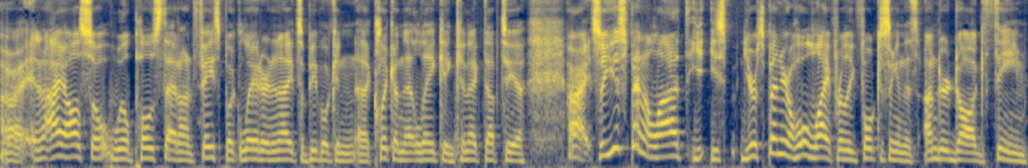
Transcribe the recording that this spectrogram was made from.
All right, and I also will post that on Facebook later tonight, so people can uh, click on that link and connect up to you. All right, so you spend a lot. You, you're spending your whole life really focusing on this underdog theme,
